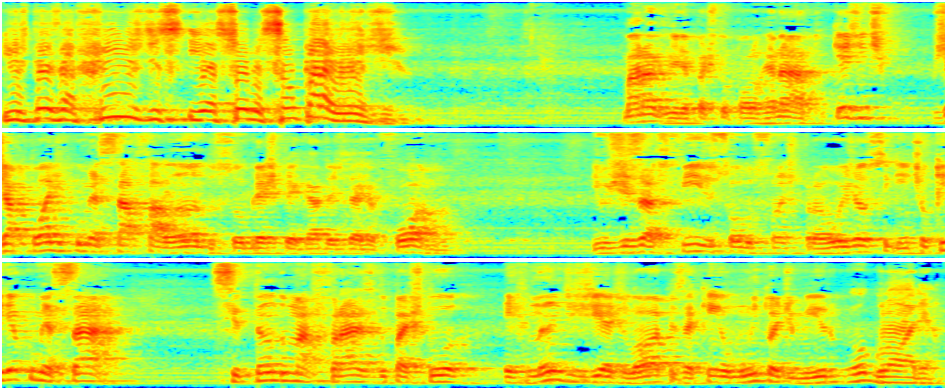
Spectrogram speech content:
e os desafios de- e a solução para hoje. Maravilha, Pastor Paulo Renato. O que a gente já pode começar falando sobre as pegadas da reforma e os desafios e soluções para hoje é o seguinte: eu queria começar citando uma frase do pastor Hernandes Dias Lopes, a quem eu muito admiro, Ô, glória.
